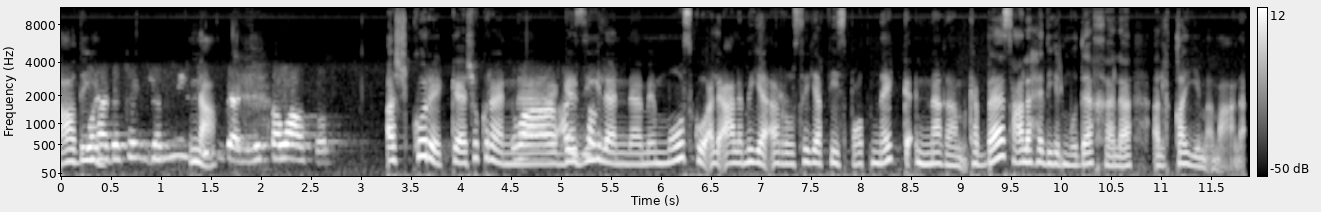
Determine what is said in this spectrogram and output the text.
عظيم. وهذا شيء جميل نعم. جدا للتواصل. أشكرك. شكرا جزيلا من موسكو الإعلامية الروسية في سبوتنيك. نغم كباس على هذه المداخلة القيمة معنا.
